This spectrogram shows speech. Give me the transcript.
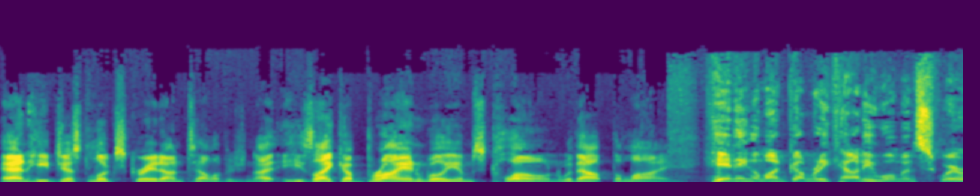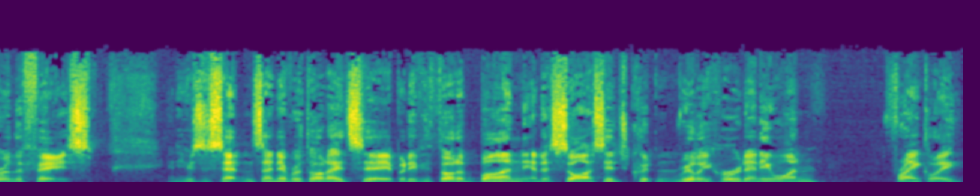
and he just looks great on television. I, he's like a Brian Williams clone without the lying. hitting a Montgomery County woman square in the face. And here's a sentence I never thought I'd say, but if you thought a bun and a sausage couldn't really hurt anyone, frankly,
